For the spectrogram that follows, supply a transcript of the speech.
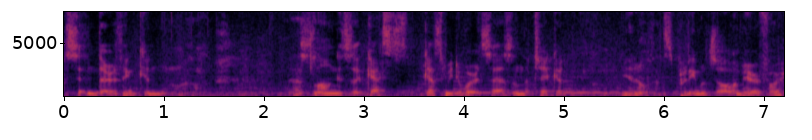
sitting there thinking." As long as it gets gets me to where it says on the ticket, you know, that's pretty much all I'm here for.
